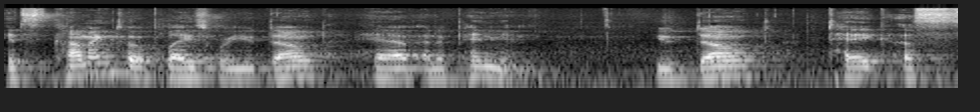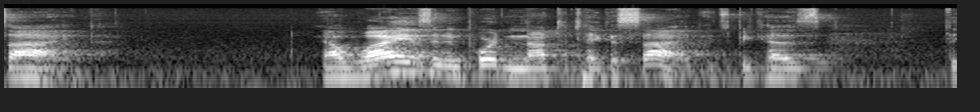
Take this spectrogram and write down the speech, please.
It's coming to a place where you don't have an opinion. You don't take a side. Now, why is it important not to take a side? It's because the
